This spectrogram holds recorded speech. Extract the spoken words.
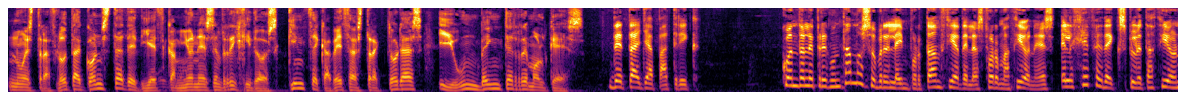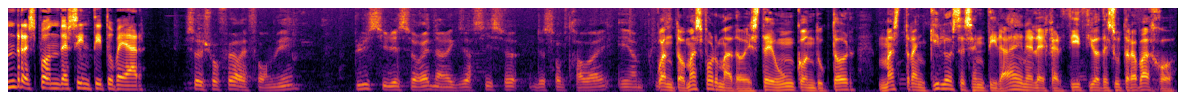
Nuestra flota consta de 10 camiones rígidos, 15 cabezas tractoras y un 20 remolques. Detalla Patrick. Cuando le preguntamos sobre la importancia de las formaciones, el jefe de explotación responde sin titubear. Plus le chauffeur est formé, plus il est serein dans l'exercice de son travail et en plus Cuanto más formado esté un conductor, más tranquilo se sentirá en el ejercicio de su trabajo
